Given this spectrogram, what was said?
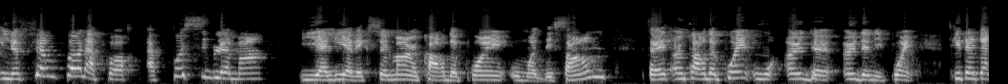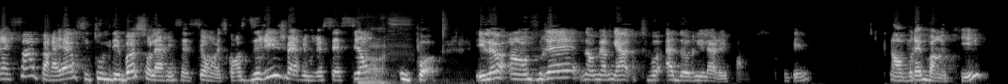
Il ne ferme pas la porte à possiblement y aller avec seulement un quart de point au mois de décembre. Ça va être un quart de point ou un, de, un demi-point. Ce qui est intéressant, par ailleurs, c'est tout le débat sur la récession. Est-ce qu'on se dirige vers une récession Ah. ou pas? Et là, en vrai, non, mais regarde, tu vas adorer la réponse. OK? en vrai banquier,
